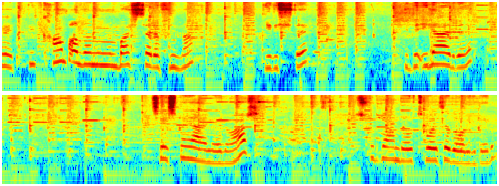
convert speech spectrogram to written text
Evet, bir kamp alanının baş tarafında girişte bir de ileride çeşme yerleri var. Şuradan doğru tuvalete doğru gidelim.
